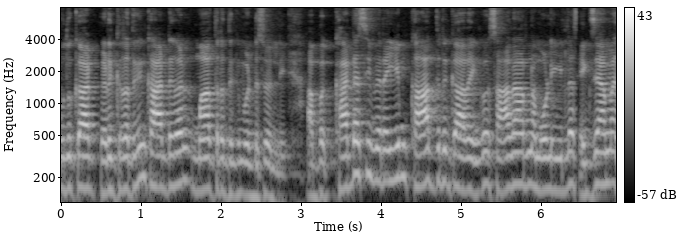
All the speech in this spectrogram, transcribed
புது கார்டு எடுக்கிறதுக்கும் காட்டுகள் மாத்துறதுக்கும் என்று சொல்லி. அப்ப கடைசி வரையும் காத்திருக்காதீங்க. சாதாரண மொழியில் எக்ஸாமை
